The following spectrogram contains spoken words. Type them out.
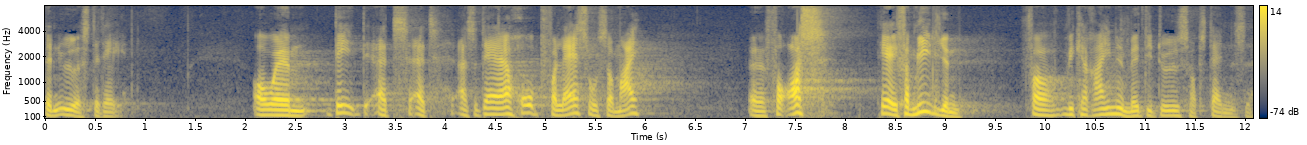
den yderste dag. Og øh, det, at, at, altså, der er håb for Lazarus og mig, øh, for os her i familien, for vi kan regne med de dødes opstandelse.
